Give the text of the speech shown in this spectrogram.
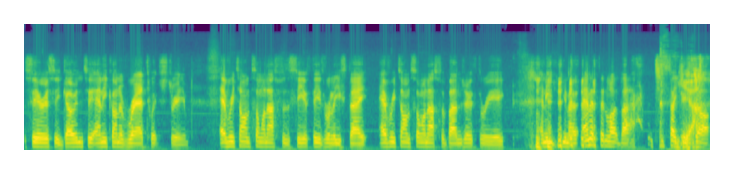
seriously, go into any kind of rare Twitch stream. Every time someone asks for the Sea of Thieves release date, every time someone asks for Banjo 3, any you know anything like that, just take Yeah. a shot.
